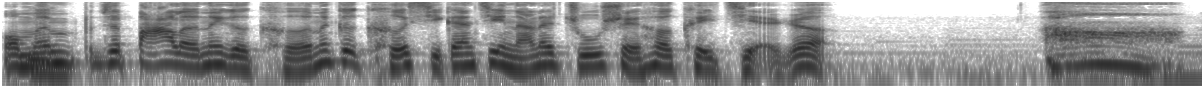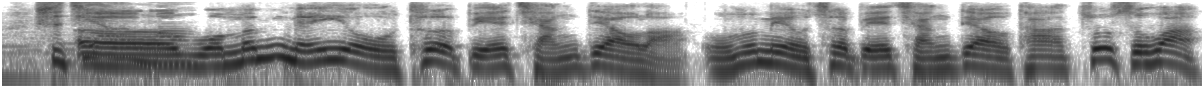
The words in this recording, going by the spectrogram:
我们不是扒了那个壳，那个壳洗干净拿来煮水喝可以解热啊，是这样吗？我们没有特别强调啦，我们没有特别强调它。说实话，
